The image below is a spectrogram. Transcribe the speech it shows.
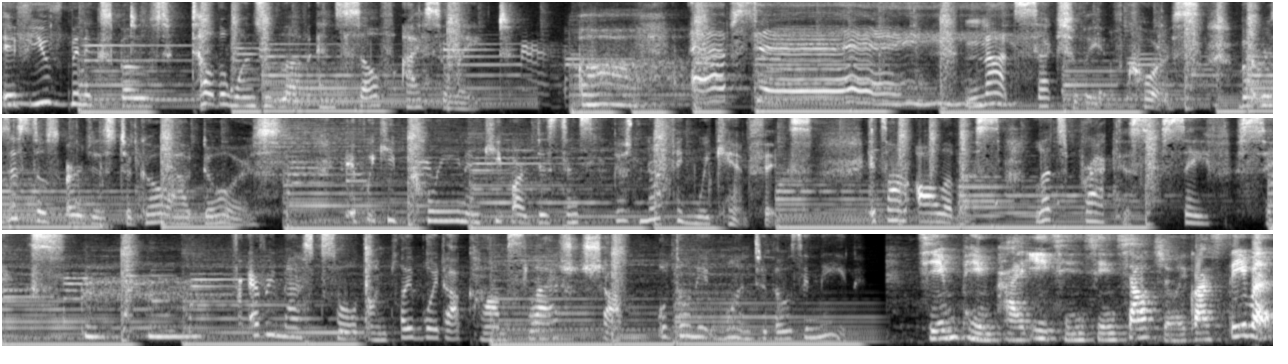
If you've been exposed, tell the ones you love and self isolate. Oh. Ah. Abstain. Not sexually, of course, but resist those urges to go outdoors. If we keep clean and keep our distance, there's nothing we can't fix. It's on all of us. Let's practice safe sex. For every mask sold on playboy.com/shop, we'll donate one to those in need. 请品牌疫情行销指挥官 Steven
